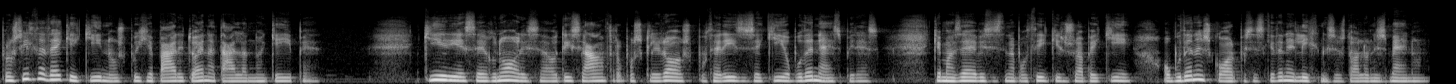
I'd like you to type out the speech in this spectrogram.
Προσήλθε δε και εκείνος που είχε πάρει το ένα τάλαντο και είπε «Κύριε, σε γνώρισα ότι είσαι άνθρωπος σκληρός που θερίζεις εκεί όπου δεν έσπηρες και μαζεύεις στην αποθήκη σου απ' εκεί όπου δεν εσκόρπισες και δεν ελίχνησες το αλωνισμένον».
